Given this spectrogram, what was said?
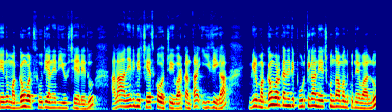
నేను మగ్గం వర్క్ సూది అనేది యూజ్ చేయలేదు. అలా అనేది మీరు చేసుకోవచ్చు ఈ వర్క్ అంతా ఈజీగా. మీరు మగ్గం వర్క్ అనేది పూర్తిగా నేర్చుకుందాం అనుకునే వాళ్ళు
